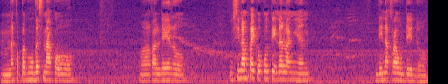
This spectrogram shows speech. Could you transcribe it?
Mm, nakapaghugas na ako, oh. Mga kaldero. Yung sinampay ko, kunti na lang yan. Hindi na crowded, oh.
